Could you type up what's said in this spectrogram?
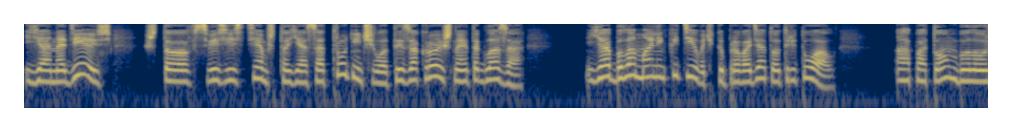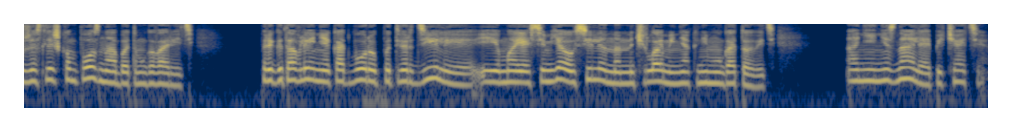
Я надеюсь, что в связи с тем, что я сотрудничала, ты закроешь на это глаза. Я была маленькой девочкой, проводя тот ритуал, а потом было уже слишком поздно об этом говорить. Приготовление к отбору подтвердили, и моя семья усиленно начала меня к нему готовить. Они не знали о печати.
